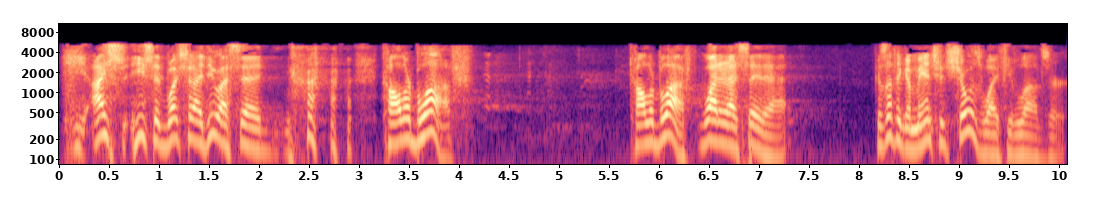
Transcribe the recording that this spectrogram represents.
he, I, he said, What should I do? I said, Call her bluff. Call her bluff. Why did I say that? Because I think a man should show his wife he loves her.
